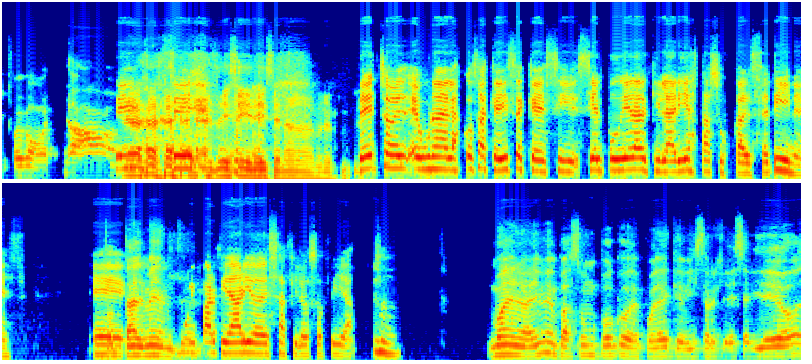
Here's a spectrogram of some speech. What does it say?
Y fue como, no. Sí, sí. dice, no, no. De hecho, una de las cosas que dice es que si, si él pudiera alquilaría hasta sus calcetines. Eh, Totalmente. Muy partidario de esa filosofía. Bueno, a mí me pasó un poco después de que vi ese video,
